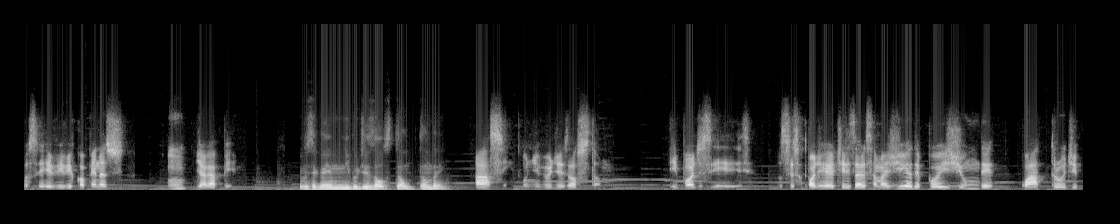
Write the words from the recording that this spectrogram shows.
você revive com apenas 1 de HP. E você ganha um nível de exaustão também. Ah, sim, o um nível de exaustão. E pode ser. Você só pode reutilizar essa magia depois de um de 4 de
